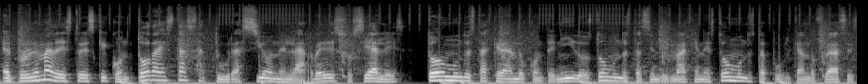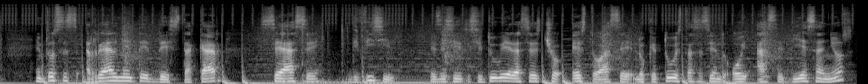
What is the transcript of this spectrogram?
El problema de esto es que con toda esta saturación en las redes sociales, todo el mundo está creando contenidos, todo el mundo está haciendo imágenes, todo el mundo está publicando frases. Entonces realmente destacar se hace difícil. Es decir, si tú hubieras hecho esto hace lo que tú estás haciendo hoy hace 10 años,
